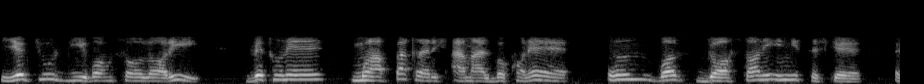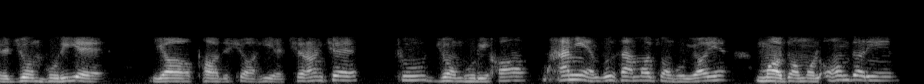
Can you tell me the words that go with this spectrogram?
یک جور دیوان سالاری بتونه موفق درش عمل بکنه اون باز داستان این نیستش که جمهوری یا پادشاهیه چرانچه تو جمهوری ها همین امروز هم ما جمهوری های مادام العمر داریم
